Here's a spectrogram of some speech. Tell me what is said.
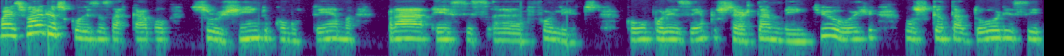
Mas várias coisas acabam surgindo como tema para esses uh, folhetos, como, por exemplo, certamente hoje os cantadores e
